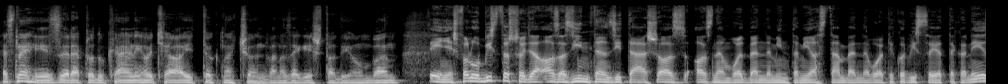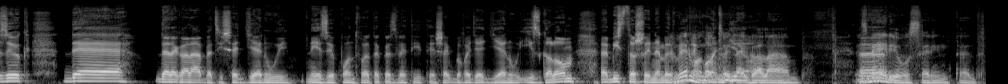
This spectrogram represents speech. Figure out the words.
Ezt nehéz reprodukálni, hogyha itt tök nagy csönd van az egész stadionban. Tény és való, biztos, hogy az az intenzitás az, az nem volt benne, mint ami aztán benne benne volt, mikor visszajöttek a nézők, de de legalább ez is egy ilyen új nézőpont volt a közvetítésekben, vagy egy ilyen új izgalom. Biztos, hogy nem örültek Miért mondod, annyira. hogy legalább? Ez uh, miért jó szerinted?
